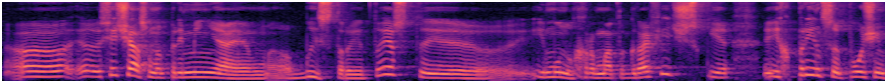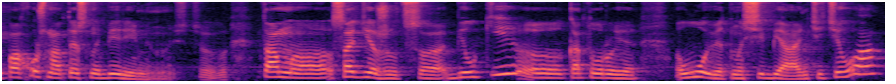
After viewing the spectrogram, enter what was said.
Э, сейчас мы применяем э, быстрые тесты, э, иммунохроматографические. Их принцип очень похож на тест на беременность. Там содержатся белки, которые ловят на себя антитела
